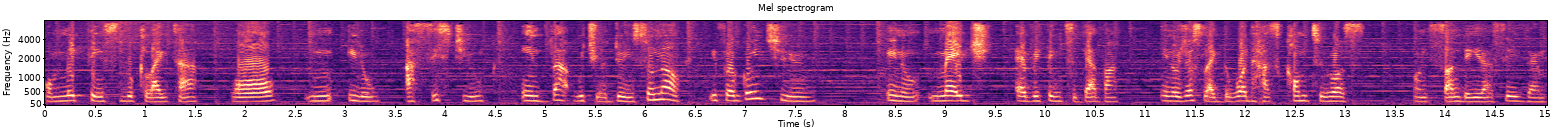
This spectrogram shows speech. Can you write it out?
or make things look lighter or mm, you know assist you in that which you're doing. So now if we're going to you know merge everything together you know just like the word has come to us on sunday that says um,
